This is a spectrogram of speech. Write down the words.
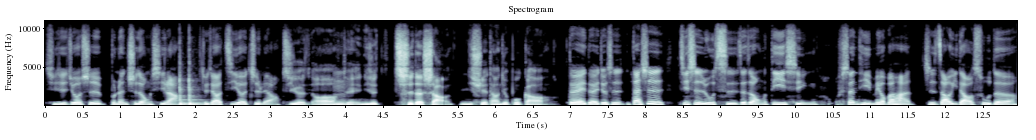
其实就是不能吃东西啦，就叫饥饿治疗。饥饿哦，对，你就吃的少，你血糖就不高。对对，就是，但是即使如此，这种低型身体没有办法制造胰岛素的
